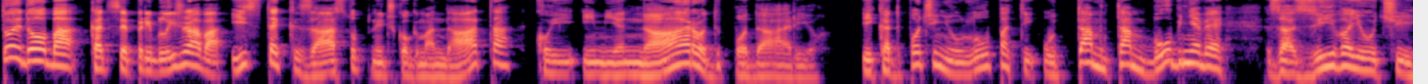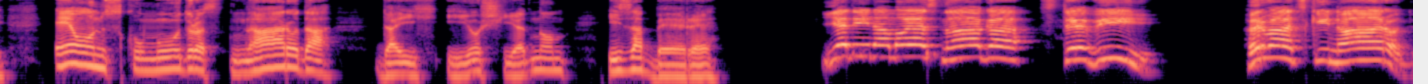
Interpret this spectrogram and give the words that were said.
To je doba kad se približava istek zastupničkog mandata koji im je narod podario i kad počinju lupati u tam tam bubnjeve zazivajući eonsku mudrost naroda da ih i još jednom izabere. Jedina moja snaga ste vi, hrvatski narod,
